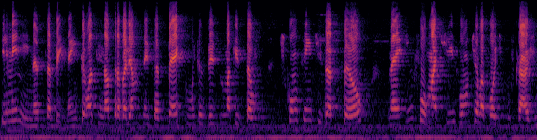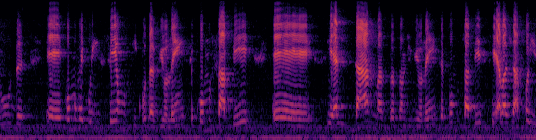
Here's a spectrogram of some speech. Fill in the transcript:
E meninas também, né? Então, assim, nós trabalhamos nesse aspecto, muitas vezes uma questão de conscientização, né, informativo, onde ela pode buscar ajuda, é, como reconhecer um ciclo da violência, como saber é, se ela está numa situação de violência, como saber se ela já foi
